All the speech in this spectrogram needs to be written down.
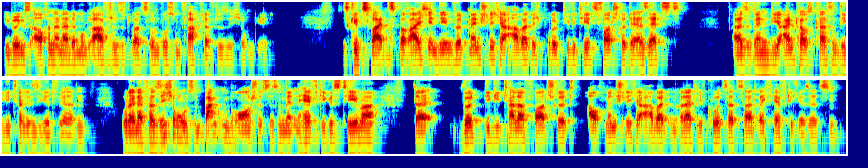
Übrigens auch in einer demografischen Situation, wo es um Fachkräftesicherung geht. Es gibt zweitens Bereiche, in denen wird menschliche Arbeit durch Produktivitätsfortschritte ersetzt. Also wenn die Einkaufskassen digitalisiert werden. Oder in der Versicherungs- und Bankenbranche ist das im Moment ein heftiges Thema. Da wird digitaler Fortschritt auch menschliche Arbeit in relativ kurzer Zeit recht heftig ersetzen.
